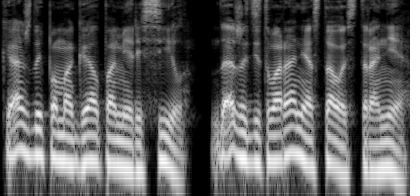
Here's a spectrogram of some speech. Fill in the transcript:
каждый помогал по мере сил. Даже детвора не осталась в стороне.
